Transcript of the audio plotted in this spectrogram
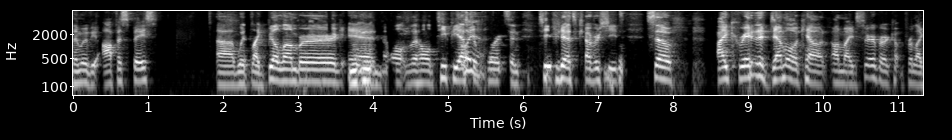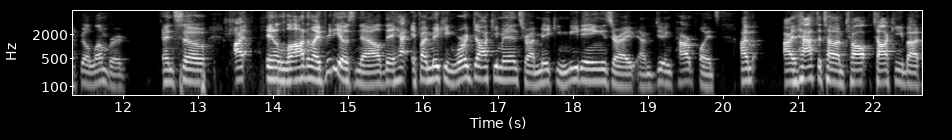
the movie Office Space uh, with like Bill Lumbergh mm-hmm. and mm-hmm. the, whole, the whole TPS oh, yeah. reports and TPS cover sheets. So I created a demo account on my server for like Bill Lumbergh. And so I in a lot of my videos now, they ha- if I'm making Word documents or I'm making meetings or I, am doing PowerPoints, I'm I half the time I'm ta- talking about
